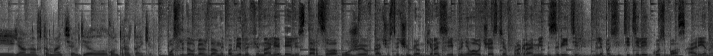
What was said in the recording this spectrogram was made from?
я на автомате делала контратаки. После долгожданной победы в финале Эли Старцева уже в качестве чемпионки России приняла участие в программе «Зритель» для посетителей Кузбасс-арены.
